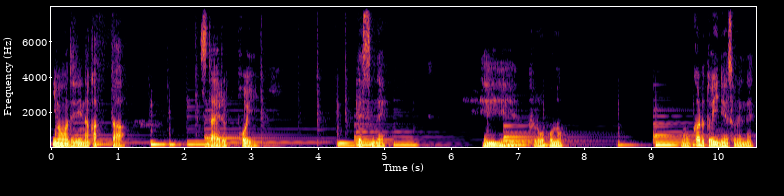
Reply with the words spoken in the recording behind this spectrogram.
今までになかったスタイルっぽいですね。へえ、プロボノ。受かるといいね、それね。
